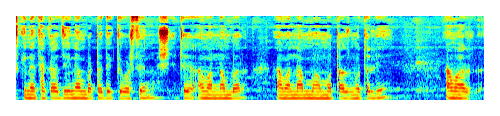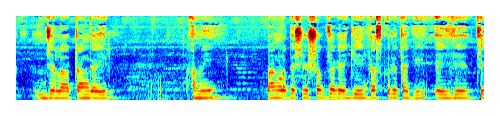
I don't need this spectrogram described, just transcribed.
স্ক্রিনে থাকা যেই নাম্বারটা দেখতে পাচ্ছেন, সেটা আমার নাম্বার। আমার নাম মোহাম্মদ আজমত আলী। আমার জেলা টাঙ্গাইল। আমি বাংলাদেশের সব জায়গায় গিয়ে কাজ করে থাকি। এই যে যে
